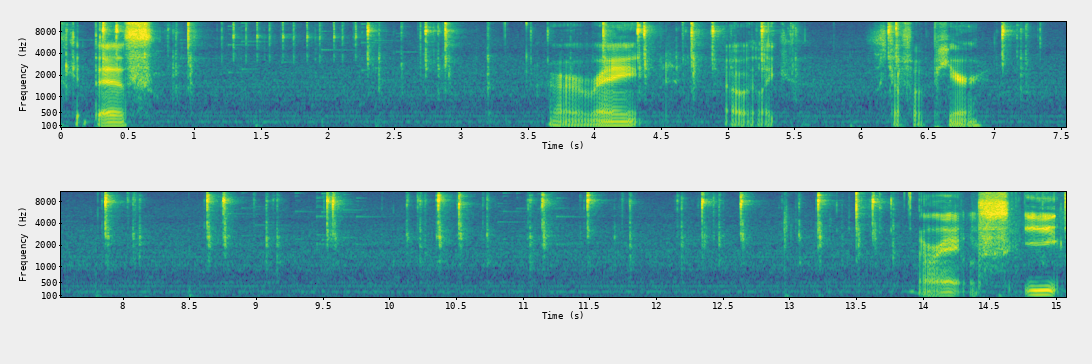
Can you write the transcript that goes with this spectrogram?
Look at this. Alright. Oh, like stuff up here. Alright, let's eat.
